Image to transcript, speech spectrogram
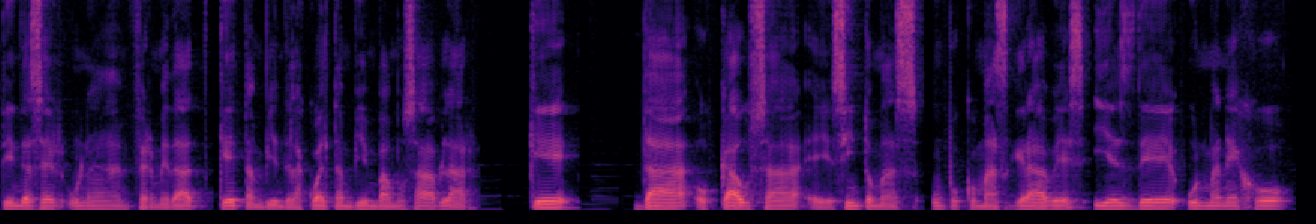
tiende a ser una enfermedad que también de la cual también vamos a hablar que da o causa eh, síntomas un poco más graves y es de un manejo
